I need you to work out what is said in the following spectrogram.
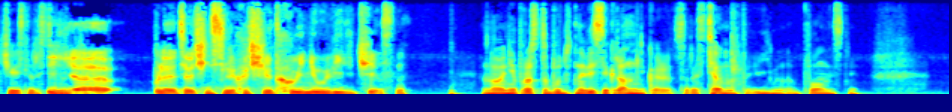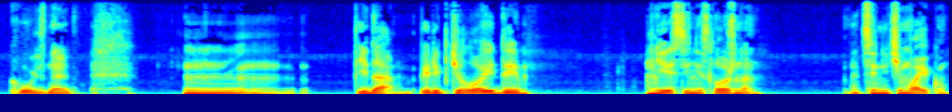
Что если растянуть? Я, блядь, очень сильно хочу эту хуйню увидеть, честно. Но они просто будут на весь экран, мне кажется, растянуты именно полностью. Хуй знает. И да, рептилоиды, если не сложно, оцените майку.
